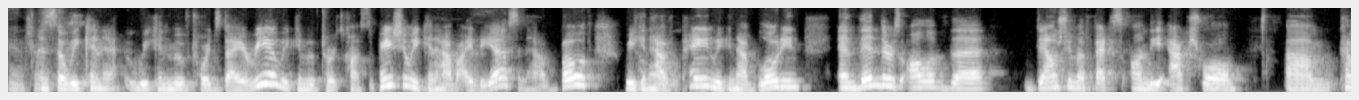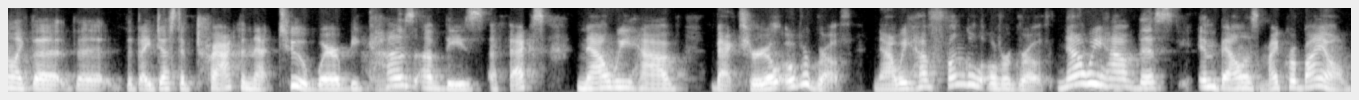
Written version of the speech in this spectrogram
and so we can we can move towards diarrhea, we can move towards constipation, we can have IBS and have both, we can have pain, we can have bloating, and then there's all of the downstream effects on the actual um, kind of like the, the the digestive tract in that tube, where because mm. of these effects, now we have bacterial overgrowth. Now we have fungal overgrowth. Now we have this imbalanced microbiome.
